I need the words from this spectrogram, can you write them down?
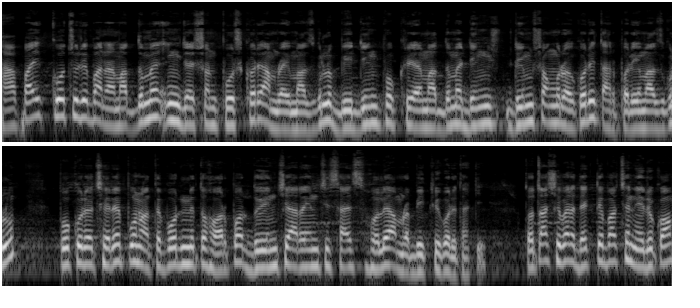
হাঁপাই কচুরি বানার মাধ্যমে ইঞ্জেকশন পুশ করে আমরা এই মাছগুলো ব্রিডিং প্রক্রিয়ার মাধ্যমে ডিম ডিম সংগ্রহ করি, তারপরে এই মাছগুলো পুকুরে ছেড়ে পোনাতে পরিণত হওয়ার পর দুই ইঞ্চি, আড়াই ইঞ্চি সাইজ হলে আমরা বিক্রি করে থাকি। তো চাষিবারা দেখতে পাচ্ছেন এরকম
